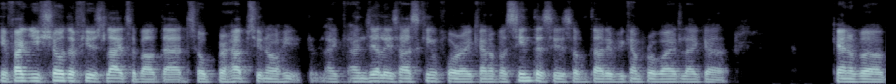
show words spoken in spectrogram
In fact, you showed a few slides about that. So perhaps, you know, he like Angela is asking for a kind of a synthesis of that, if you can provide like a kind of a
